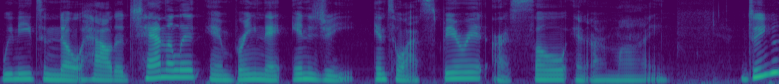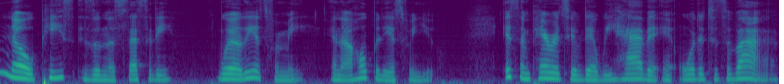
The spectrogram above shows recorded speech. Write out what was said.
We need to know how to channel it and bring that energy into our spirit, our soul, and our mind. Do you know peace is a necessity? Well, it is for me, and I hope it is for you. It's imperative that we have it in order to survive,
